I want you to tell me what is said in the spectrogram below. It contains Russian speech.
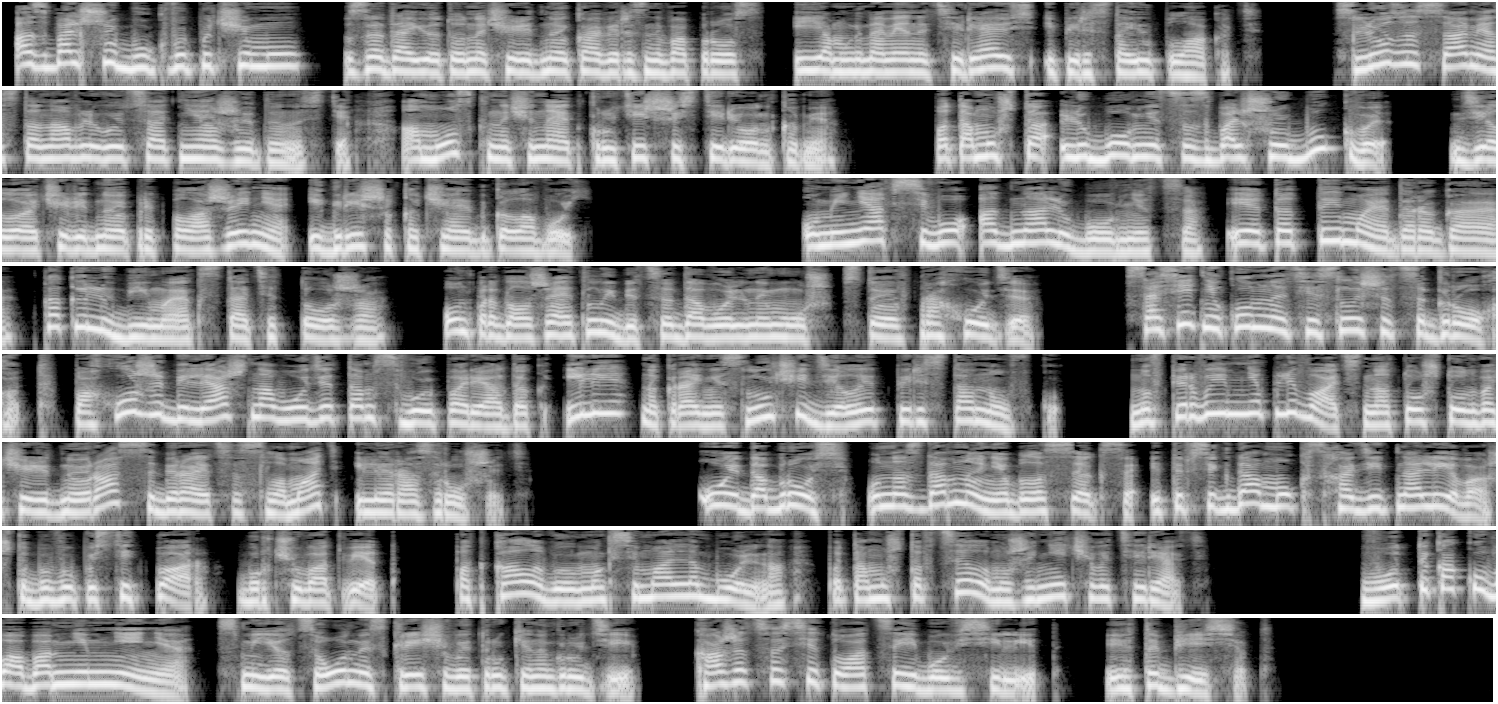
А с большой буквы почему? Задает он очередной каверзный вопрос, и я мгновенно теряюсь и перестаю плакать. Слезы сами останавливаются от неожиданности, а мозг начинает крутить шестеренками. Потому что любовница с большой буквы, делаю очередное предположение, и Гриша качает головой. У меня всего одна любовница, и это ты, моя дорогая, как и любимая, кстати, тоже. Он продолжает лыбиться, довольный муж, стоя в проходе. В соседней комнате слышится грохот. Похоже, Беляш наводит там свой порядок или, на крайний случай, делает перестановку. Но впервые мне плевать на то, что он в очередной раз собирается сломать или разрушить. «Ой, да брось, у нас давно не было секса, и ты всегда мог сходить налево, чтобы выпустить пар», – бурчу в ответ. Подкалываю максимально больно, потому что в целом уже нечего терять. «Вот ты какого обо мне мнения?» — смеется он и скрещивает руки на груди. Кажется, ситуация его веселит. И это бесит.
